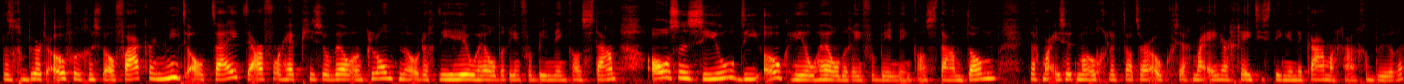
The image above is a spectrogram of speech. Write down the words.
Dat gebeurt overigens wel vaker, niet altijd. Daarvoor heb je zowel een klant nodig die heel helder in verbinding kan staan, als een ziel die ook heel helder in verbinding kan staan. Dan zeg maar, is het mogelijk dat er ook zeg maar, energetisch dingen in de kamer gaan gebeuren.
